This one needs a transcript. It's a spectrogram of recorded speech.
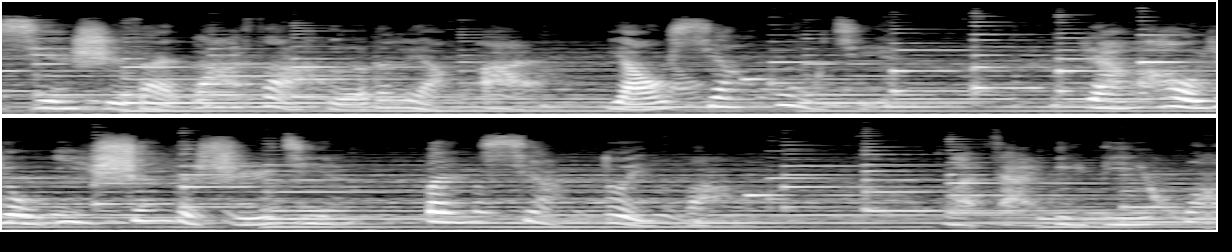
先是在拉萨河的两岸。遥相误解，然后用一生的时间奔向对方。我在一滴花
